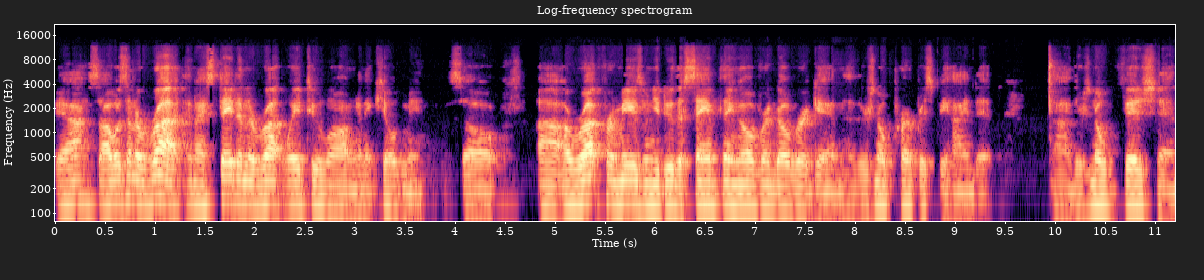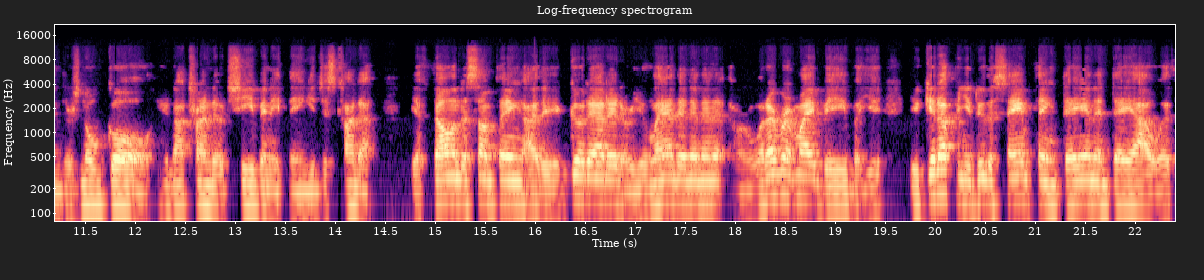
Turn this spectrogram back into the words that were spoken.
Yeah. So I was in a rut and I stayed in the rut way too long and it killed me. So uh, a rut for me is when you do the same thing over and over again. There's no purpose behind it. Uh, there's no vision. There's no goal. You're not trying to achieve anything. You just kind of you fell into something. Either you're good at it or you landed in it or whatever it might be. But you you get up and you do the same thing day in and day out with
